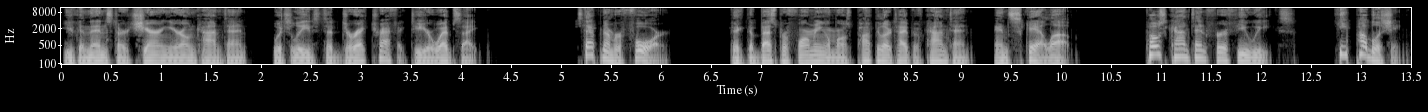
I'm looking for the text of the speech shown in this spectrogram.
you can then start sharing your own content, which leads to direct traffic to your website. Step number four, pick the best performing or most popular type of content and scale up. Post content for a few weeks. Keep publishing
